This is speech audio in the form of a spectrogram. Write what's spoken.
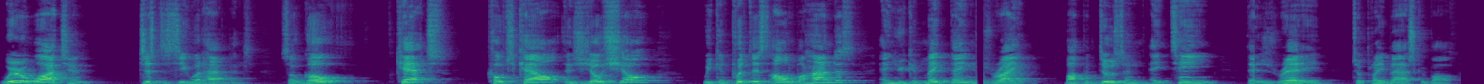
we're watching just to see what happens. So go, catch Coach Cal is your show. We can put this all behind us, and you can make things right by producing a team that is ready to play basketball.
